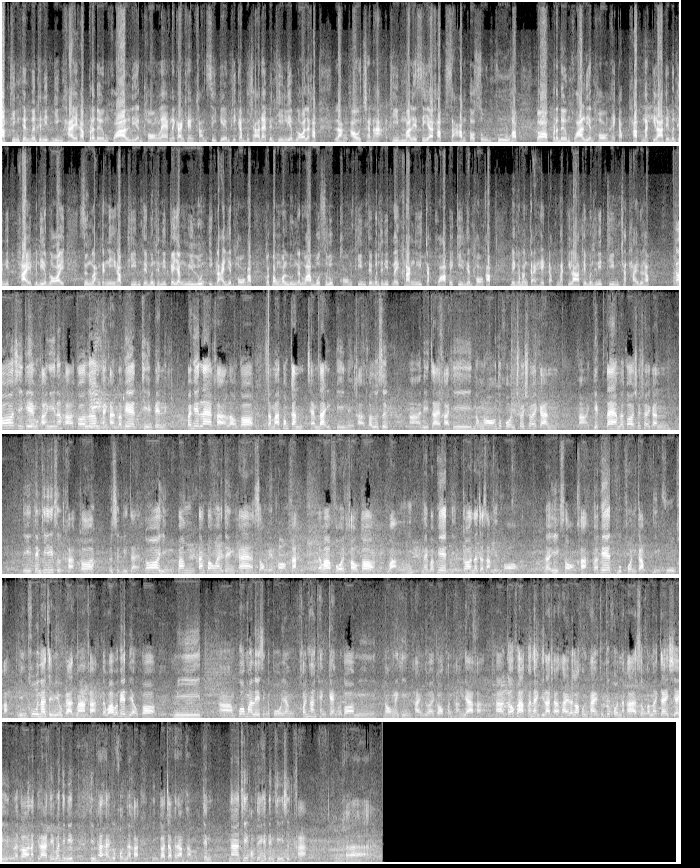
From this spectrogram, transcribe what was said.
ครับทีมเทนเบิลเทนนิสหญิงไทยครับประเดิมคว้าเหรียญทองแรกในการแข่งขันซีเกมที่กัมพูชาได้เป็นที่เรียบร้อยแล้วครับ หลังเอาชนะทีมมาเลเซียครับ3ต่อ 0 คู่ครับ ก็ประเดิมคว้าเหรียญทองให้กับทัพนักกีฬาเทเบิลเทนนิสไทยเป็นที่เรียบร้อย ซึ่งหลังจากนี้ครับทีมเทเบิลเทนนิสก็ยังมีลุ้นอีกหลายเหรียญทองครับก็ต้องมาลุ้นกันว่าบทสรุปของทีมเทเบิลเทนนิสในครั้งนี้จะคว้าไปกี่เหรียญทองครับเป็นกำลังใจให้กับนักกีฬาเทเบิลเทนนิสทีมชาติไทยด้วยครับ ก็ซีเกมครั้งนี้นะคะ ก็เริ่มแข่งขันประเภททีมเป็นประเภทแรกค่ะ เราก็สามารถป้องกันแชมป์ได้อีกปีหนึ่งค่ะ ก็รู้สึกดีใจค่ะที่น้องๆทุกคนช่วยๆกันเก็บแต้มแล้วก็ช่วยๆกันตีเต็มที่ที่สุดค่ะ ก็รู้สึกดีใจ ก็หญิงปั้งตั้งเป้าไว้ตัวเองแค่ 2 เหรียญทองค่ะ แต่ว่าโค้ชเขาก็หวังในประเภทหญิงก็น่าจะ 3 เหรียญทอง แล้วอีก 2 ค่ะ ประเภทบุคคลกับหญิงคู่ค่ะ หญิงคู่น่าจะมีโอกาสมากค่ะ แต่ว่าประเภทเดี่ยวก็มีพวกมาเลสิงคโปร์ยังค่อนข้างแข็งแกร่ง แล้วก็มีน้องในทีมไทยด้วยก็ค่อนข้างยากค่ะค่ะ ก็ฝากแฟนๆกีฬาชาวไทย แล้วก็คนไทยทุกๆคนนะคะ ส่งกำลังใจเชียร์หญิง แล้วก็นักกีฬาเทเบิลเทนนิสทีมชาติไทยทุกคนนะคะหญิงก็จะพยายามทำเต็มหน้าที่ของตัวเองให้เต็มที่ที่สุดค่ะค่ะ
